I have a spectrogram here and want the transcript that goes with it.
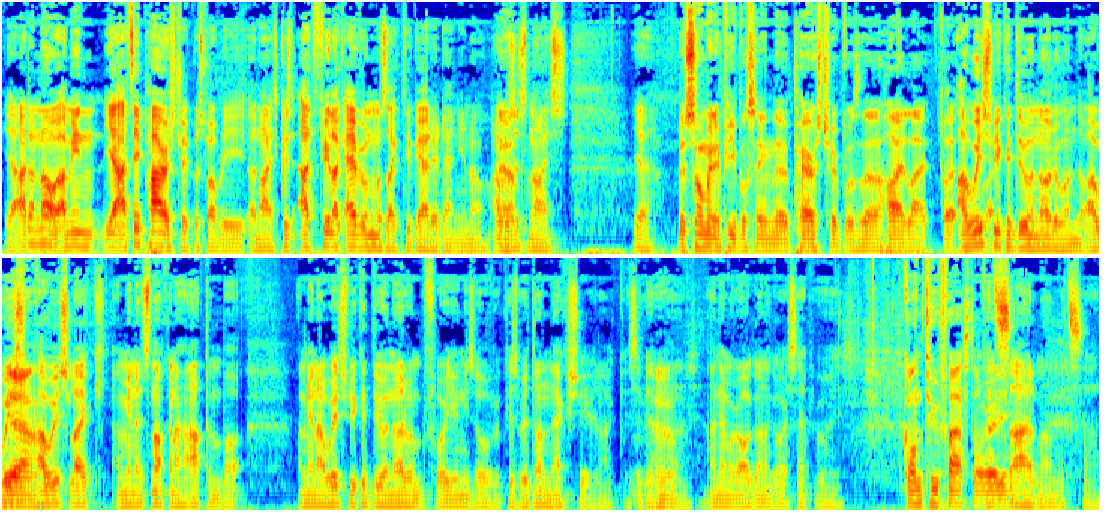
yeah, I don't know. I mean, yeah, I'd say Paris trip was probably a nice because I feel like everyone was like together then, you know. I was just nice. Yeah, There's so many people saying the Paris trip was the highlight, but I wish like, we could do another one though. I wish, Yeah. I wish like, I mean, it's not gonna happen, but. I mean, I wish we could do another one before uni's over because we're done next year. Like it's a bit, Yeah. and then we're all gonna go our separate ways. gone too fast already. It's sad, man. It's sad.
